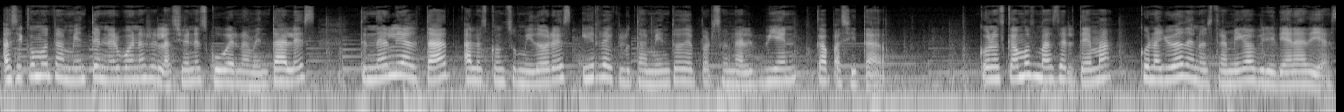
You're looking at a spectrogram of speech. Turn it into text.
así como también tener buenas relaciones gubernamentales, tener lealtad a los consumidores y reclutamiento de personal bien capacitado. Conozcamos más del tema con ayuda de nuestra amiga Viridiana Díaz.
